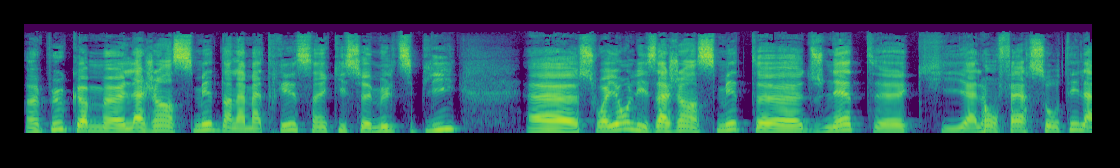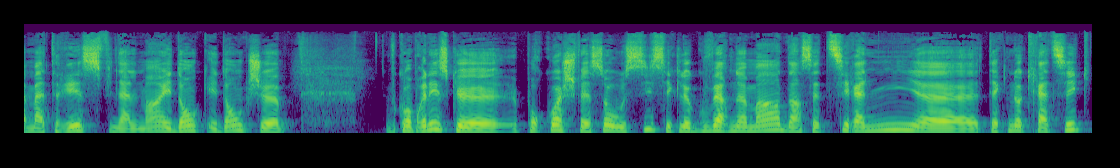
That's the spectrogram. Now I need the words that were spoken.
un peu comme euh, l'agent Smith dans la matrice hein, qui se multiplie. Euh, soyons les agents Smith euh, du net qui allons faire sauter la matrice finalement. Et donc, et donc je, vous comprenez ce que, pourquoi je fais ça aussi, c'est que le gouvernement, dans cette tyrannie technocratique,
